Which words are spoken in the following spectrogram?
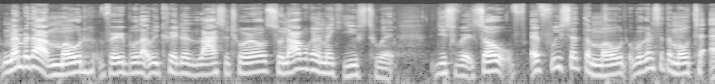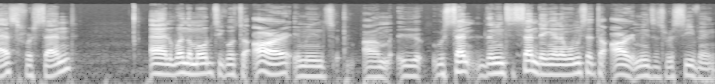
remember that mode variable that we created last tutorial. So now we're gonna make use to it, use of it. So if we set the mode, we're gonna set the mode to S for send, and when the mode is equal to R, it means um we sent that means it's sending, and when we set to R, it means it's receiving.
